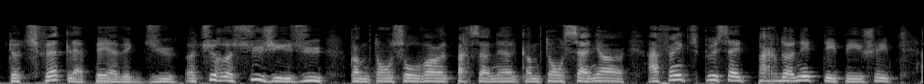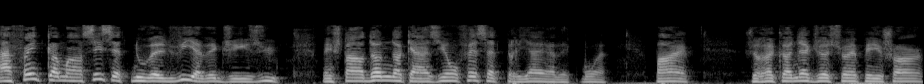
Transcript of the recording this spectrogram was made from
T'as-tu fait la paix avec Dieu? As-tu reçu Jésus comme ton sauveur personnel, comme ton Seigneur, afin que tu puisses être pardonné de tes péchés, afin de commencer cette nouvelle vie avec Jésus? Mais je t'en donne l'occasion, fais cette prière avec moi. Père, je reconnais que je suis un pécheur,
